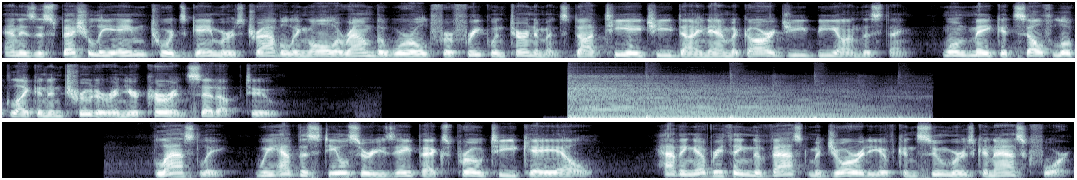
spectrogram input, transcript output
and is especially aimed towards gamers traveling all around the world for frequent tournaments. The dynamic RGB on this thing won't make itself look like an intruder in your current setup too. Lastly, we have the SteelSeries Apex Pro TKL. Having everything the vast majority of consumers can ask for,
